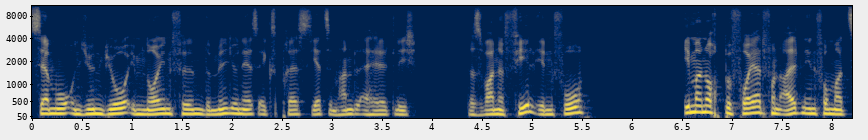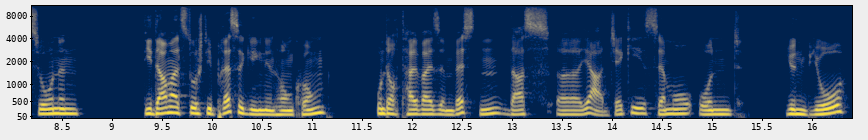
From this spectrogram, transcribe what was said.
Sammo und Yunbyo im neuen Film The Millionaires Express, jetzt im Handel erhältlich. Das war eine Fehlinfo immer noch befeuert von alten Informationen, die damals durch die Presse gingen in Hongkong und auch teilweise im Westen, dass äh, ja, Jackie, Sammo und Yunbyo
